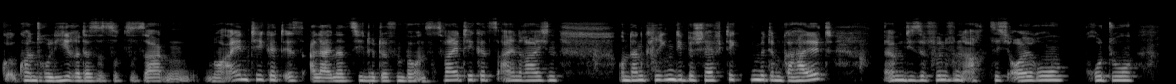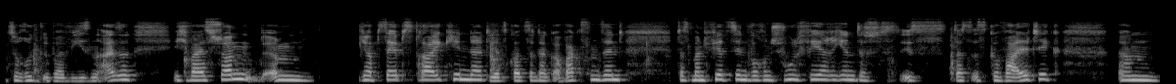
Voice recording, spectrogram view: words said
kontrolliere, dass es sozusagen nur ein Ticket ist. Alleinerziehende dürfen bei uns zwei Tickets einreichen. Und dann kriegen die Beschäftigten mit dem Gehalt ähm, diese 85 Euro brutto zurücküberwiesen. Also ich weiß schon, ähm, ich habe selbst drei Kinder, die jetzt Gott sei Dank erwachsen sind, dass man 14 Wochen Schulferien, das ist, das ist gewaltig. Ähm,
